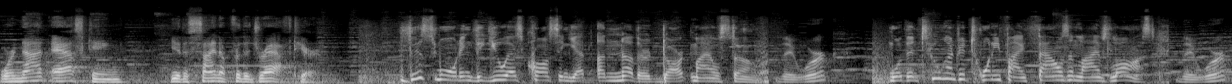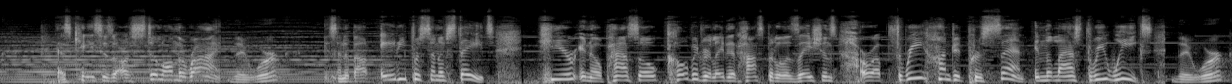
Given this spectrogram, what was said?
We're not asking you to sign up for the draft here. This morning, the U.S. crossing yet another dark milestone. They work. More than 225,000 lives lost. They work. As cases are still on the rise. They work. It's in about 80% of states. Here in El Paso, COVID related hospitalizations are up 300% in the last three weeks. They work.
